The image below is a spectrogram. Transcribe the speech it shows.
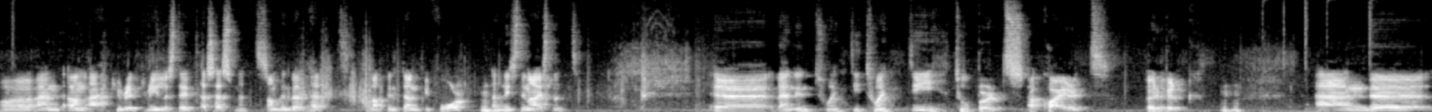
uh, and an accurate real estate assessment, something that had not been done before, at least in Iceland. Uh, then in 2020, Two Birds acquired Aurbjörg. And uh,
